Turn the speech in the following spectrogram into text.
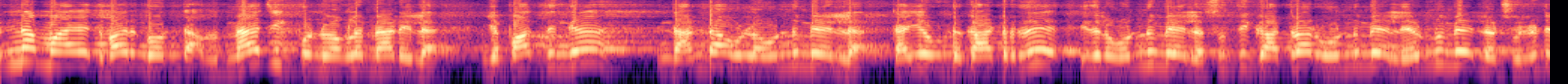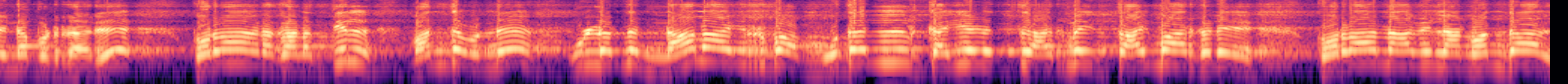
என்ன மாய பாருங்க மேஜிக் பண்ணுவாங்களே மேடையில. இங்க பாத்துங்க இந்த அண்டா உள்ள ஒண்ணுமே இல்லை. கையை விட்டு காட்டுறது இதுல ஒண்ணுமே இல்லை. சுத்தி காட்டுறாரு ஒண்ணுமே இல்லை ஒண்ணுமே இல்லைன்னு சொல்லிட்டு என்ன பண்றாரு? கொரோனா காலத்தில் வந்த உடனே உள்ள இருந்து நாலாயிரம் ரூபாய் முதல் கையெழுத்து அருமை தாய்மார் சொன்னார்களே கொரோனாவில் நான் வந்தால்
